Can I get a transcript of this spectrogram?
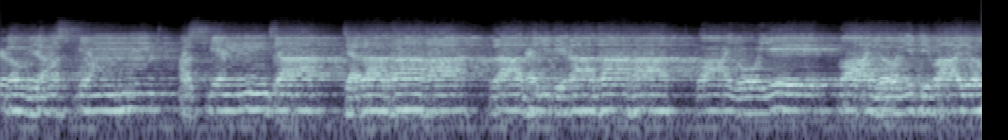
गव्यमस्यम् अस्यम् च राधाः राध इति राधाः वायो ये वायो इति वायो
